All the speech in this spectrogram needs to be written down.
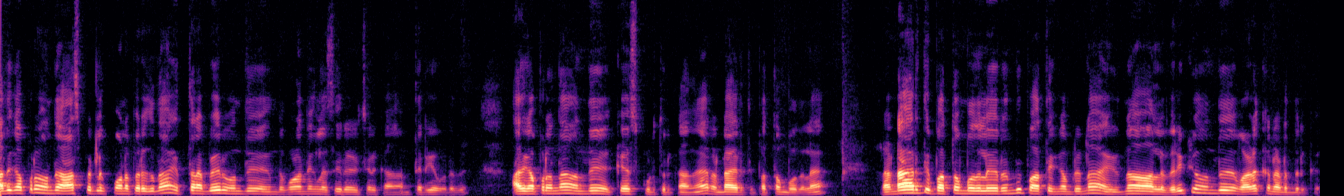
அதுக்கப்புறம் வந்து ஹாஸ்பிட்டலுக்கு போன பிறகு தான் இத்தனை பேர் வந்து இந்த குழந்தைங்களை சீரழிச்சிருக்காங்கன்னு தெரிய வருது. அதுக்கப்புறம் தான் வந்து கேஸ் கொடுத்துருக்காங்க ரெண்டாயிரத்தி பத்தொம்போதில். ரெண்டாயிரத்தி பத்தொம்போதுல இருந்து பார்த்தீங்க அப்படின்னா இதனால் வரைக்கும் வந்து வழக்கு நடந்திருக்கு.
